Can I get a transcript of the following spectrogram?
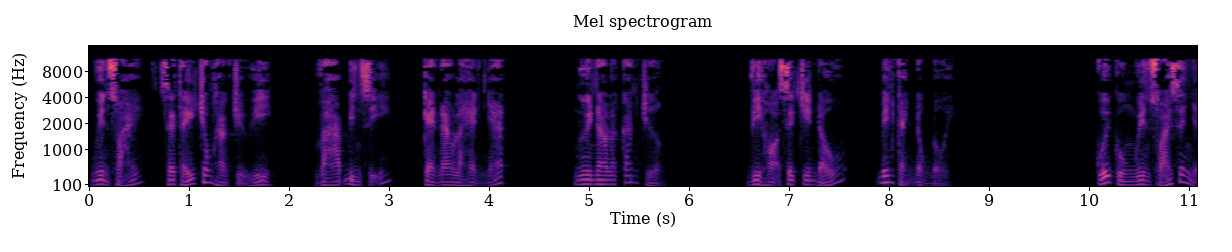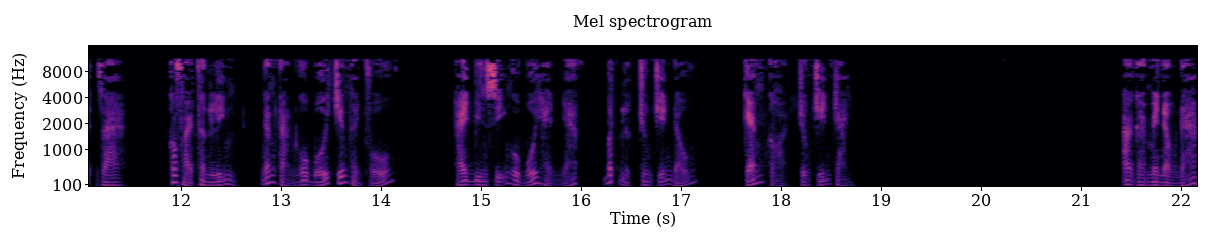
nguyên soái sẽ thấy trong hàng chỉ huy và binh sĩ kẻ nào là hèn nhát, người nào là can trưởng, vì họ sẽ chiến đấu bên cạnh đồng đội. Cuối cùng nguyên soái sẽ nhận ra có phải thần linh ngăn cản ngô bối chiếm thành phố hay binh sĩ ngô bối hèn nhát, bất lực trong chiến đấu, kém cỏi trong chiến tranh. Agamemnon đáp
